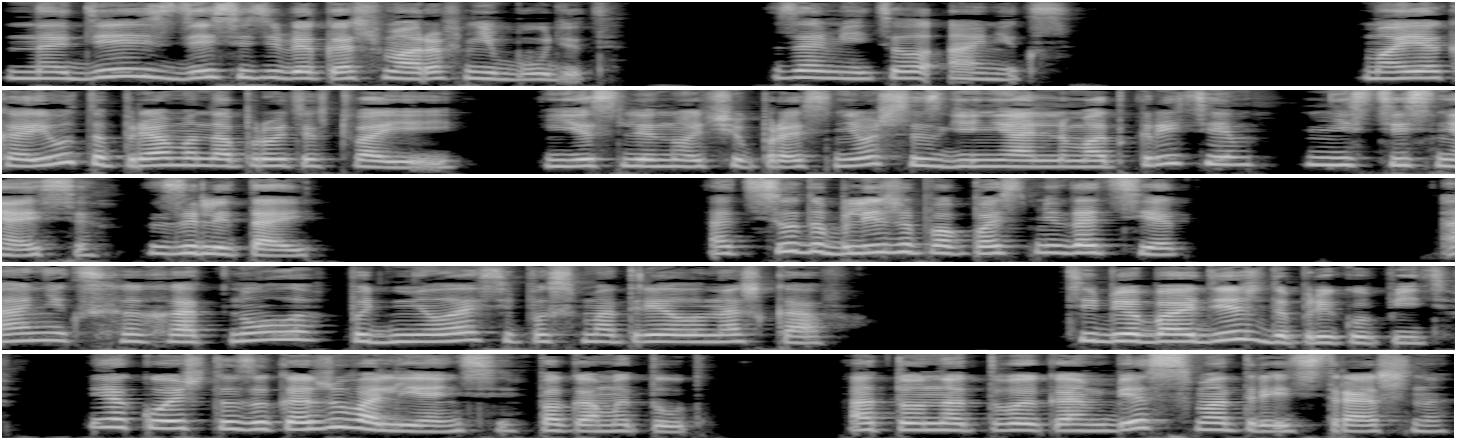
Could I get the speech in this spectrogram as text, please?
Надеюсь, здесь у тебя кошмаров не будет, заметила Аникс. Моя каюта прямо напротив твоей. Если ночью проснешься с гениальным открытием, не стесняйся, залетай. Отсюда ближе попасть в медотсек. Аникс хохотнула, поднялась и посмотрела на шкаф. Тебе бы одежды прикупить, я кое-что закажу в Альянсе, пока мы тут. А то на твой комбез смотреть страшно.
